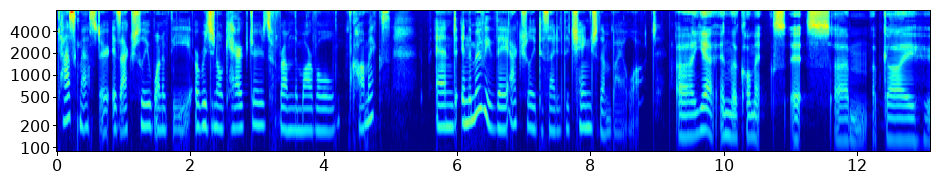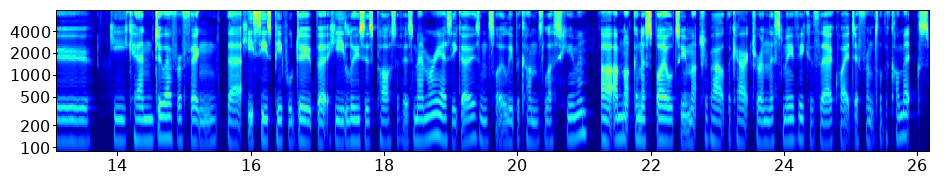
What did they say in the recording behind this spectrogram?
Taskmaster is actually one of the original characters from the Marvel comics, and in the movie, they actually decided to change them by a lot. Uh, yeah, in the comics, it's um, a guy who he can do everything that he sees people do, but he loses part of his memory as he goes and slowly becomes less human. Uh, I'm not going to spoil too much about the character in this movie because they're quite different to the comics,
